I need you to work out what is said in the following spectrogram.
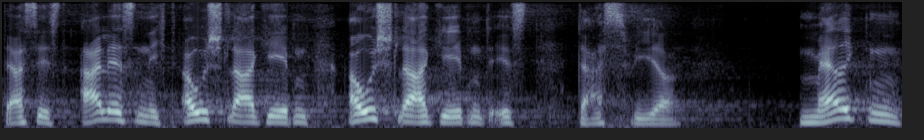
das ist alles nicht ausschlaggebend. Ausschlaggebend ist, dass wir merken,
